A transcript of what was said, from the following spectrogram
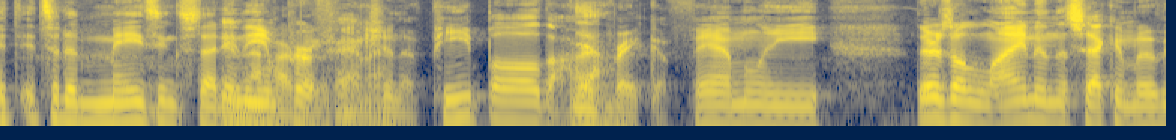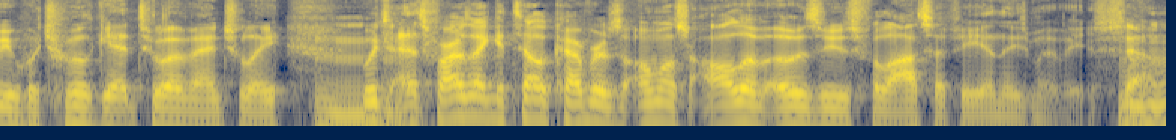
It, it's an amazing study And in the the, imperfection of people, the heartbreak of family. There's a line in the second movie, which we'll get to eventually, which, Mm-hmm. as far as I can tell, covers almost all of Ozu's philosophy in these movies. So Mm-hmm.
